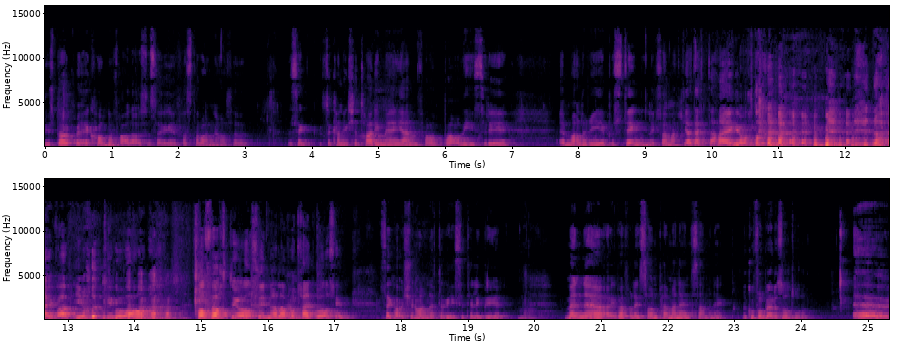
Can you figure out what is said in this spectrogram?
de spør hvor jeg kommer fra, da, så sier jeg fra Stavanger. Så, så, så, kan jeg ikke ta dem med hjem for å bare vise dem maleriet på Sting. Liksom at ja, dette har jeg gjort. når jeg var 24 år. For 40 år siden, eller for 30 år siden. Så jeg har jo ikke noe annet å vise til i byen. Men uh, i hvert fall i sånn permanent sammenheng. Men Hvorfor ble det sånn, tror du? Eh,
